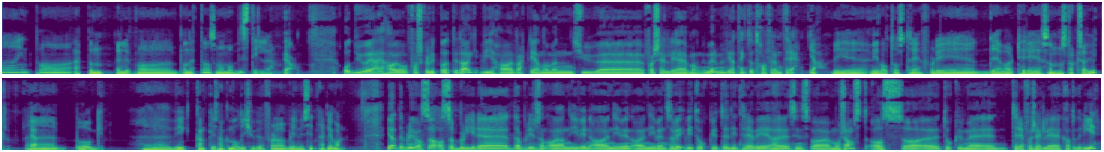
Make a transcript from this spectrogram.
eh, inn på appen eller på, på nettet, og så må man bestille. Ja. Og du og jeg har jo forska litt på dette i dag. Vi har vært igjennom en 20 forskjellige magnumer, men vi har tenkt å ta frem tre. Ja, vi, vi valgte oss tre fordi det var tre som stakk seg ut. Ja. Eh, og eh, vi kan ikke snakke om alle 20, for da blir vi sittende her til i morgen. Ja, det blir vi også, og så blir det, da blir det sånn å ja, ny vin, å ja, ny vin, å ja, ny vin. Så vi, vi tok ut de tre vi syntes var morsomst, og så uh, tok vi med eh, tre forskjellige kategorier.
